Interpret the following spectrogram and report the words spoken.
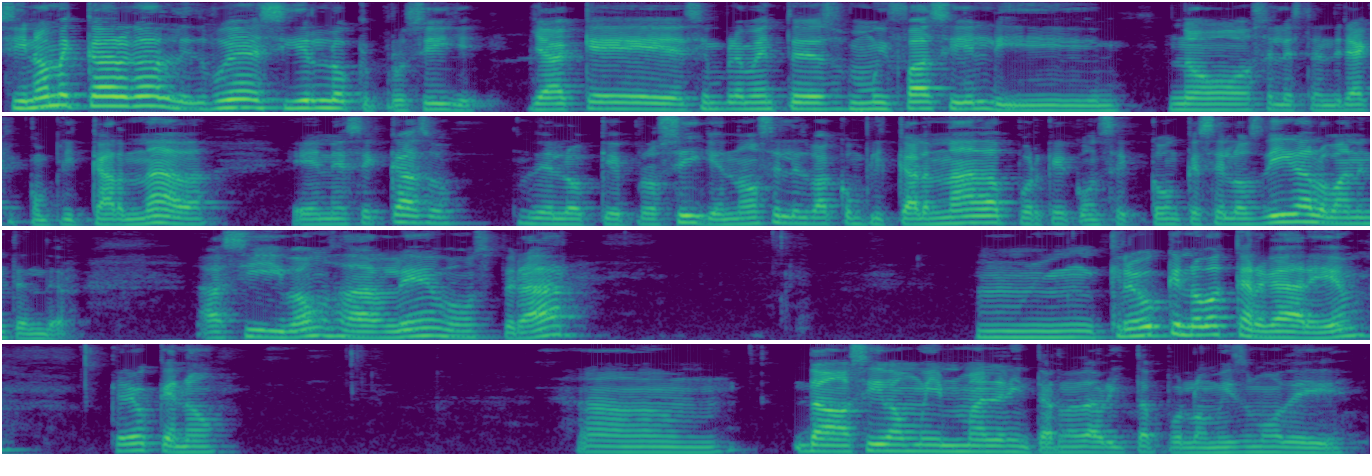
Si no me carga, les voy a decir lo que prosigue. Ya que simplemente es muy fácil y no se les tendría que complicar nada en ese caso de lo que prosigue. No se les va a complicar nada porque con, que se los diga lo van a entender. Así, vamos a darle, vamos a esperar. Mm, creo que no va a cargar, ¿eh? Creo que no. no, sí va muy mal el internet ahorita por lo mismo de...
